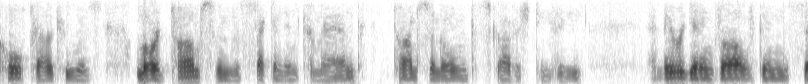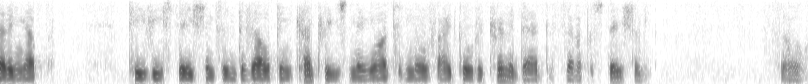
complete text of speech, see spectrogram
Coulthard, who was Lord Thomson's second in command. Thomson owned Scottish TV, and they were getting involved in setting up TV stations in developing countries, and they wanted to know if I'd go to Trinidad to set up a station. So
